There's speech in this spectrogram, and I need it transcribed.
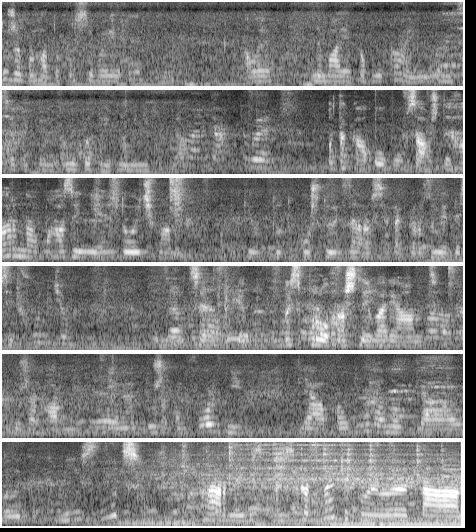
Дуже багато красивої обуви, але немає каблука і це таке не потрібно мені купляти. Отака обув завжди гарна в магазині Deutschmann. Такі тут коштують зараз, я так розумію, 10 фунтів. Це такий безпрограшний варіант. Дуже гарний. І дуже комфортні для прогулянок, для великих міст. Луц гарний з- з косметикою та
